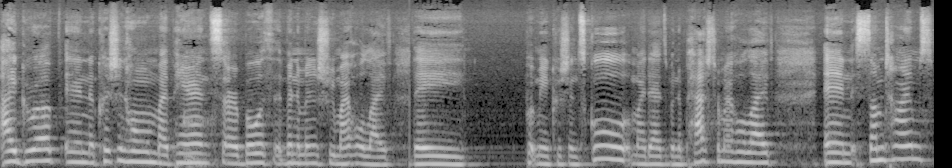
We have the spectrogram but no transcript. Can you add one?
I grew up in a Christian home. My parents are both have been in ministry my whole life. They put me in Christian school. My dad's been a pastor my whole life, and sometimes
